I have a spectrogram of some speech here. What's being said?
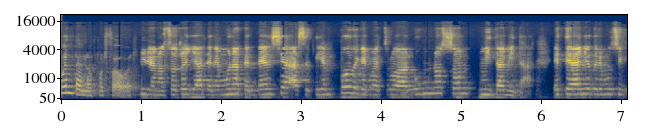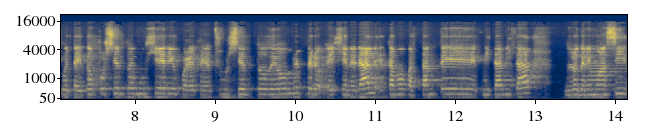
Cuéntanos, por favor. Mira, nosotros ya tenemos una tendencia hace tiempo de que nuestros alumnos son mitad-mitad. Este año tenemos un 52% de mujeres y un 48% de hombres, pero en general estamos bastante mitad-mitad lo tenemos así,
